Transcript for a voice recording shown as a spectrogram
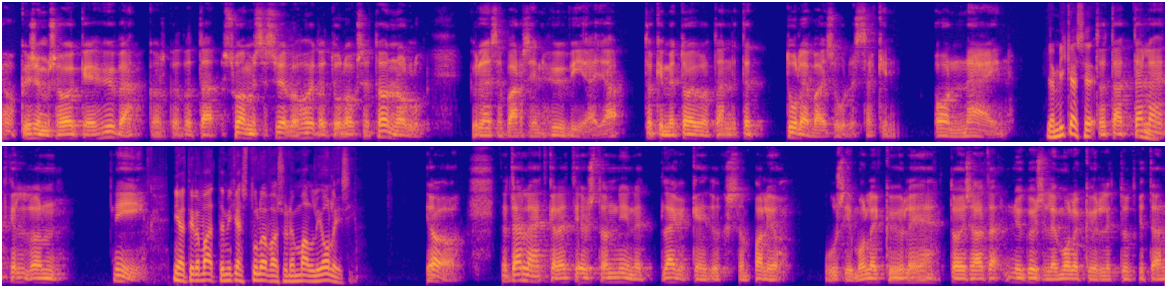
Joo, kysymys on oikein hyvä, koska tuota, Suomessa syövähoitotulokset on ollut yleensä varsin hyviä ja toki me toivotaan, että tulevaisuudessakin on näin. Ja mikä se... Tota, tällä hmm. hetkellä on... Niin. Niin ajattelin vaan, että mikä se tulevaisuuden malli olisi. Joo. No, tällä hetkellä tietysti on niin, että lääkekehityksessä on paljon uusia molekyylejä. Toisaalta nykyisille molekyylille tutkitaan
